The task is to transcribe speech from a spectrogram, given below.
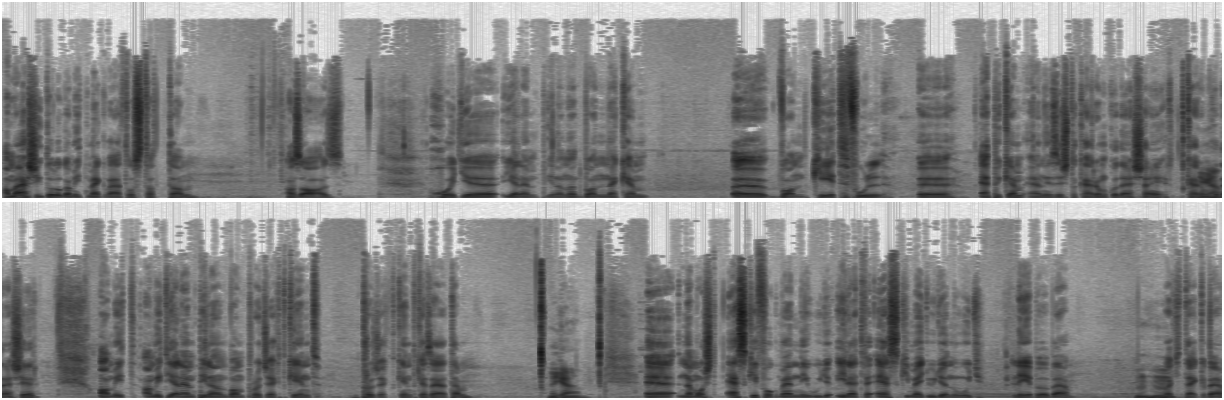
A másik dolog, amit megváltoztattam, az az, hogy jelen pillanatban nekem van két full ö, epikem, elnézést a káromkodásáért, káromkodásért, amit, amit jelen pillanatban projektként, projektként kezeltem. Igen. Na most ez ki fog menni, úgy, illetve ez kimegy ugyanúgy labelbe, Uh-huh. vagy tagbe,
